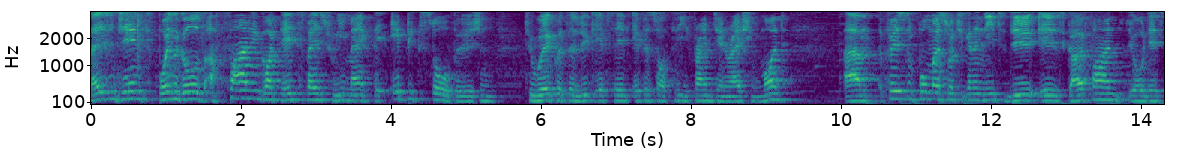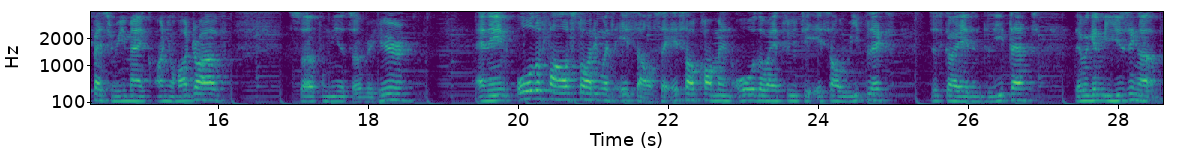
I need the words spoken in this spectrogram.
Ladies and gents, boys and girls, I finally got Dead Space Remake, the Epic Store version, to work with the Luke FZ FSR3 frame generation mod. Um, first and foremost, what you're going to need to do is go find your Dead Space Remake on your hard drive. So for me, it's over here. And then all the files starting with SL, so SL Common all the way through to SL Reflex. Just go ahead and delete that. Then we're going to be using a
